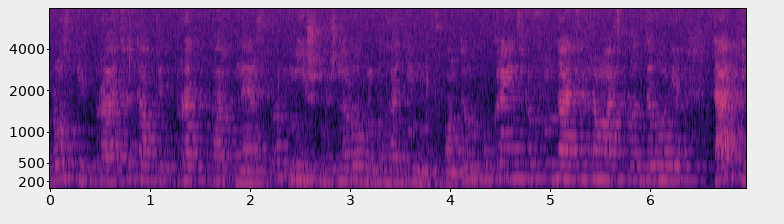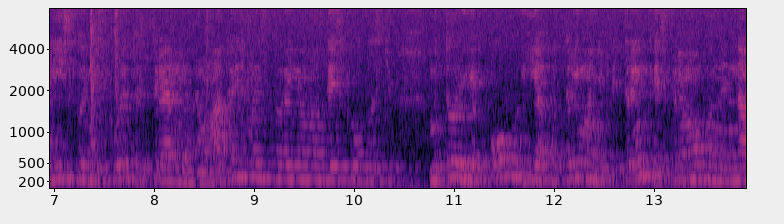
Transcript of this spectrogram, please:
про співпрацю та партнерство між Міжнародним благодійним фондом Українська фундація громадського здоров'я та Кілійською міською територіальною громадою Ізмаїльського району Одеської області, метою якого є отримання підтримки, спрямованої на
